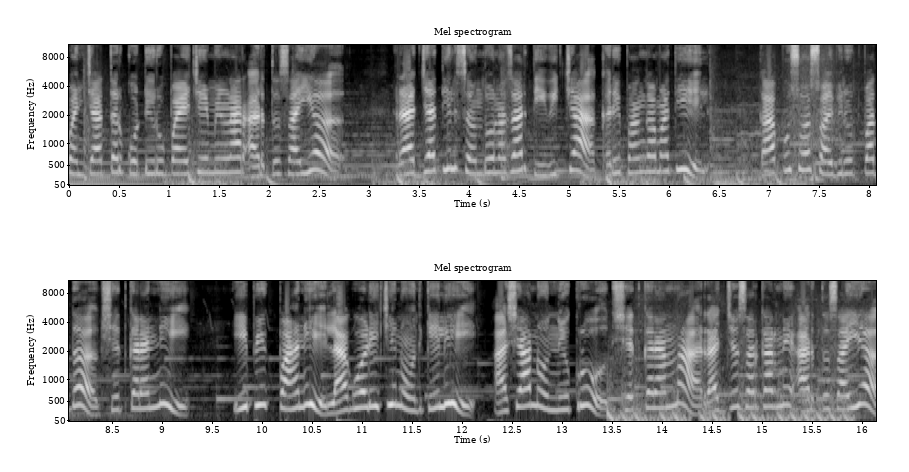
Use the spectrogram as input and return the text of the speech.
पंच्याहत्तर कोटी रुपयाचे मिळणार अर्थसहाय्य. राज्यातील सन दोन हजार तेवीसच्या खरीप हंगामातील कापूस व सोयाबीन उत्पादक शेतकऱ्यांनी ई पीक पाहणी लागवडीची नोंद केली. अशा नोंदणीकृत शेतकऱ्यांना राज्य सरकारने अर्थसहाय्य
